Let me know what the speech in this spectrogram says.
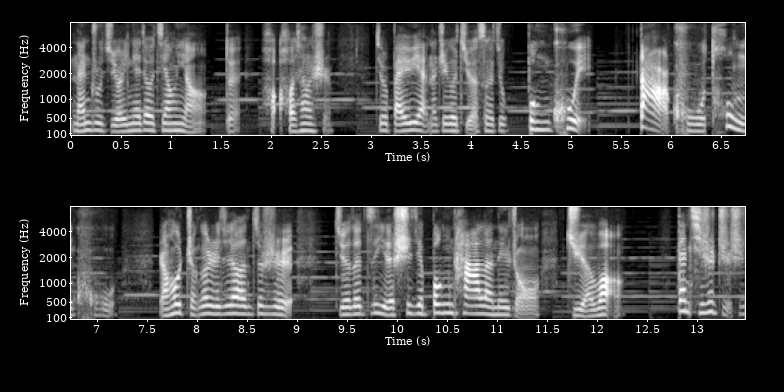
男主角应该叫江阳，对，好好像是，就是白宇演的这个角色就崩溃，大哭痛哭，然后整个人就像就是觉得自己的世界崩塌了那种绝望，但其实只是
